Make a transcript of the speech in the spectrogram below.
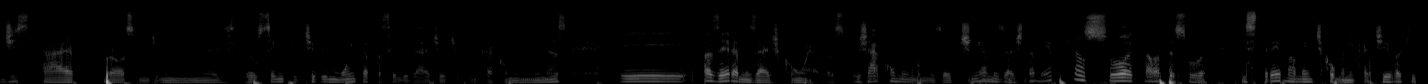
de estar próximo de meninas. Eu sempre tive muita facilidade de brincar com meninas e fazer amizade com elas. Já com meninos eu tinha amizade também, porque eu sou aquela pessoa extremamente comunicativa que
